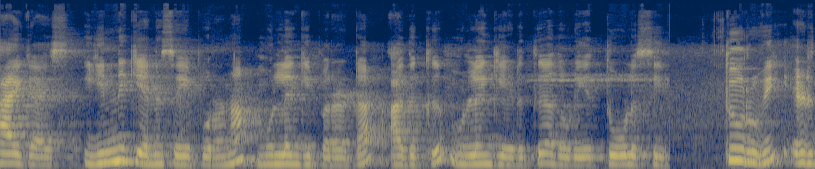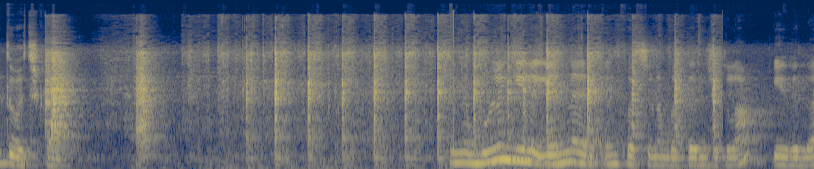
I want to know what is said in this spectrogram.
ஹாய் காய்ஸ் இன்றைக்கி என்ன செய்ய போகிறோன்னா முள்ளங்கி பரோட்டா. அதுக்கு முள்ளங்கி எடுத்து அதோடைய தோலசி துருவி எடுத்து வச்சுக்கலாம். இந்த முள்ளங்கியில் என்ன இருக்குன்னு ஃபஸ்ட்டு நம்ம தெரிஞ்சுக்கலாம். இதில்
